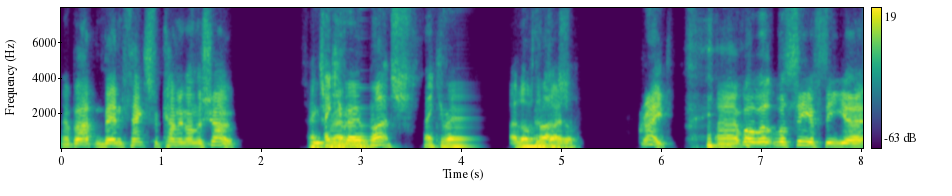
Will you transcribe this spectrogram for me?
Now, Bart and Ben, thanks for coming on the show. Thanks. Thank you very much. Thank you very. Much. I love the much. title. Great. Uh, well, well, we'll see if the uh,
